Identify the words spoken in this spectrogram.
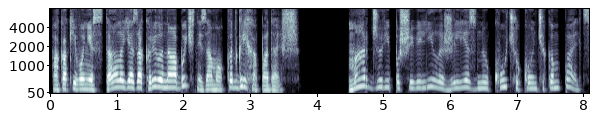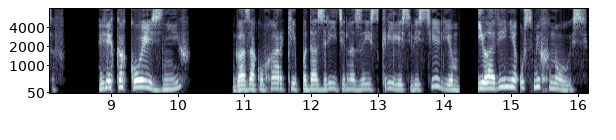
а как его не стало, я закрыла на обычный замок от греха подальше. Марджори пошевелила железную кучу кончиком пальцев. «И какой из них?» Глаза кухарки подозрительно заискрились весельем, и Лавиния усмехнулась.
